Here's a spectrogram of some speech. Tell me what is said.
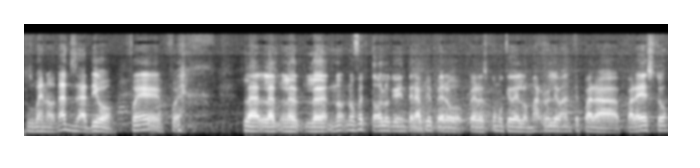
pues bueno, that's that, digo, fue, fue la, la, no, no, fue todo lo que vi en terapia, pero, pero es como que de lo más relevante para, para esto.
